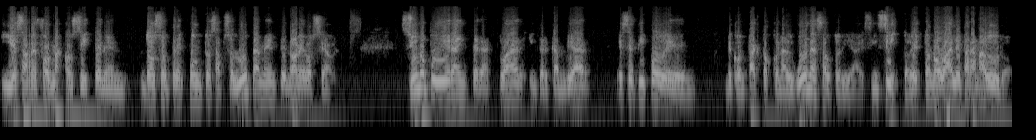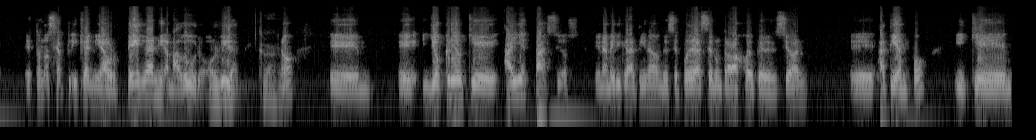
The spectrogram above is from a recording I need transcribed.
y esas reformas consisten en dos o tres puntos absolutamente no negociables. Si uno pudiera interactuar, intercambiar ese tipo de, contactos con algunas autoridades. Insisto, esto no vale para Maduro, esto no se aplica ni a Ortega ni a Maduro, olvídate. ¿no? Eh, eh, yo creo que hay espacios en América Latina donde se puede hacer un trabajo de prevención eh, a tiempo y que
